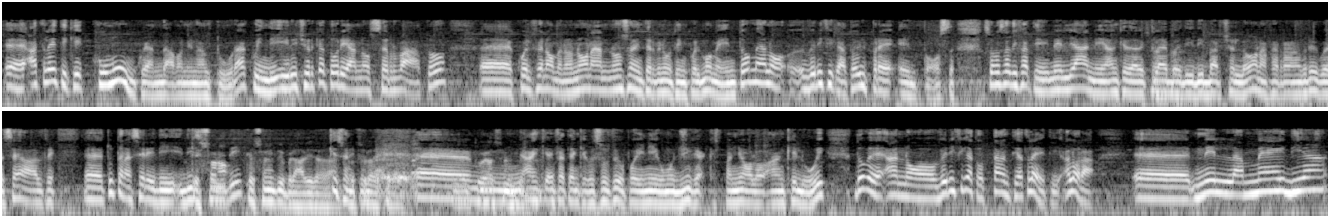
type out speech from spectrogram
eh, atleti che comunque andavano in altura, quindi i ricercatori hanno osservato eh, quel fenomeno, non, ha, non, sono intervenuti in quel momento, ma hanno verificato il pre e il post. Sono stati fatti negli anni anche dal club certo. di, di, Barcellona, Ferrano Rodriguez e altri, eh, tutta una serie di, di che studi. Sono, che sono i più bravi da Che sono i più bravi. Eh, anche, infatti anche questo studio, poi Inigo Mugica, spagnolo anche lui, dove hanno verificato tanti atleti. Allora, eh, nella media,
